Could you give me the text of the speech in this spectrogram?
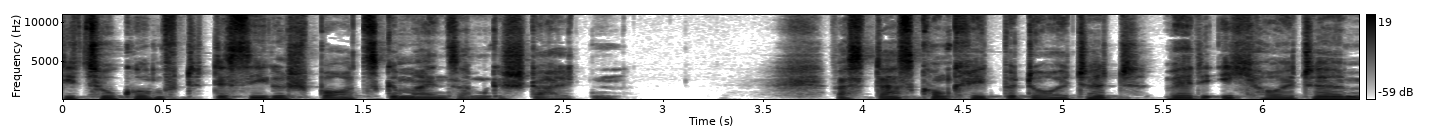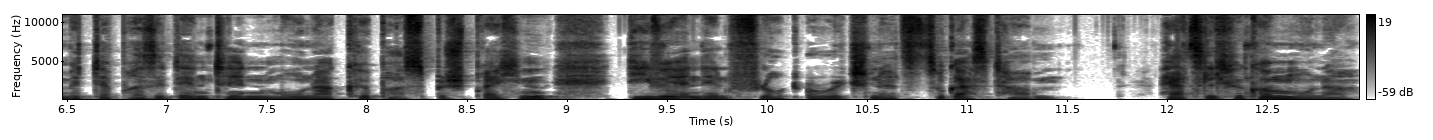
die Zukunft des Segelsports gemeinsam gestalten. Was das konkret bedeutet, werde ich heute mit der Präsidentin Mona Küppers besprechen, die wir in den Float Originals zu Gast haben. Herzlich willkommen, Mona.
